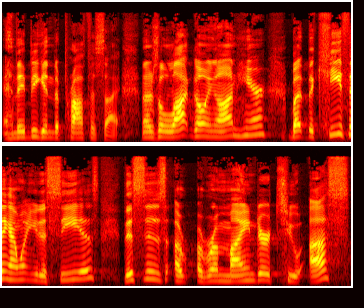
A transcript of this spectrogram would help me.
and they begin to prophesy. Now, there's a lot going on here, but the key thing I want you to see is this is a, a, reminder to us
